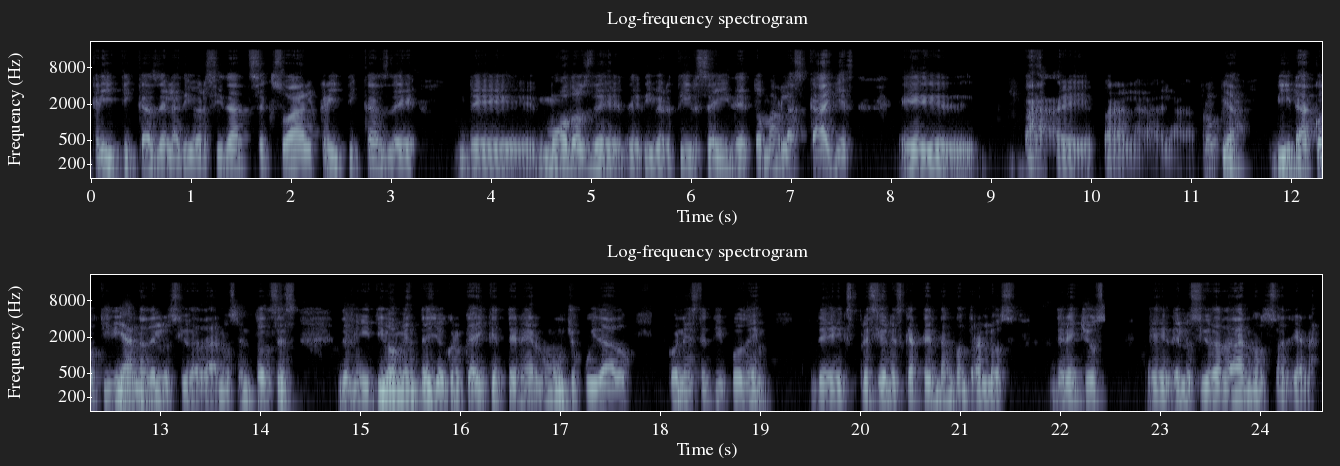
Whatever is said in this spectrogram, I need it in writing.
críticas de la diversidad sexual, críticas de, modos de, divertirse y de tomar las calles eh, para, eh, para la, propia vida cotidiana de los ciudadanos. Entonces, definitivamente yo creo que hay que tener mucho cuidado con este tipo de, expresiones que atentan contra los derechos eh, de los ciudadanos, Adriana.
